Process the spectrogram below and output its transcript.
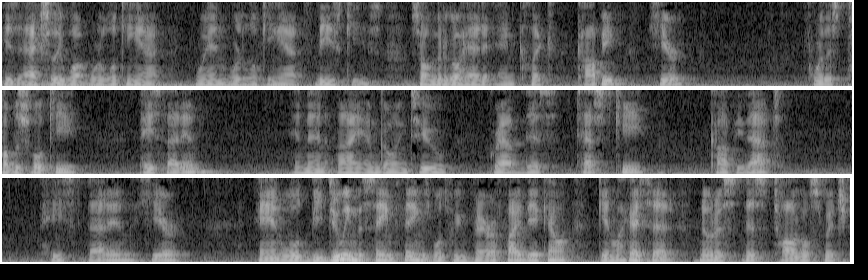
is actually what we're looking at when we're looking at these keys. So I'm going to go ahead and click copy here for this publishable key, paste that in, and then I am going to grab this test key, copy that, paste that in here, and we'll be doing the same things once we've verified the account. Again, like I said, notice this toggle switch.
